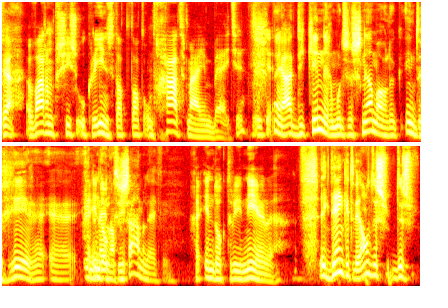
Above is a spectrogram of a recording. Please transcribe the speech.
Ja. Uh, waarom precies Oekraïens? Dat, dat ontgaat mij een beetje. Weet je? Nou ja, die kinderen moeten zo snel mogelijk integreren eh, in de Nederlandse samenleving. Geïndoctrineerde. Ik denk het wel. Dus, dus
